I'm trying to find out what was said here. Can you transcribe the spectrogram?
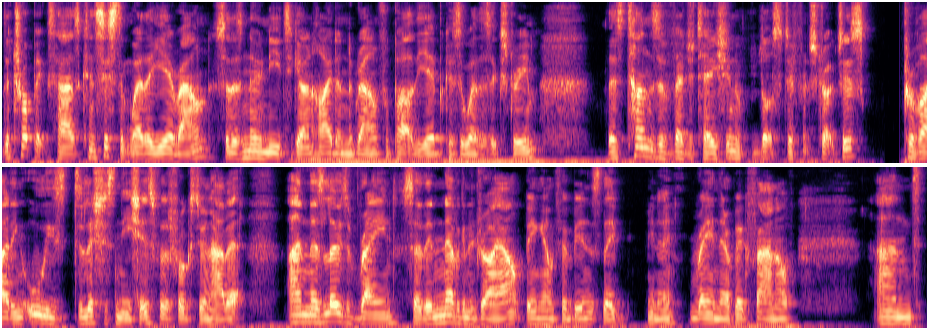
the tropics has consistent weather year round. So there's no need to go and hide underground for part of the year because the weather's extreme. there's tons of vegetation of lots of different structures, providing all these delicious niches for the frogs to inhabit. And there's loads of rain, so they're never going to dry out. Being amphibians, they, you know, rain they're a big fan of. And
